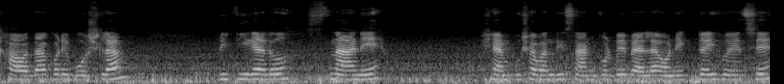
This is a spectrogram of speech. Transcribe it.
খাওয়া দাওয়া করে বসলাম, প্রীতি গেল স্নানে। শ্যাম্পু সাবান দিয়ে স্নান করবে, বেলা অনেকটাই হয়েছে।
